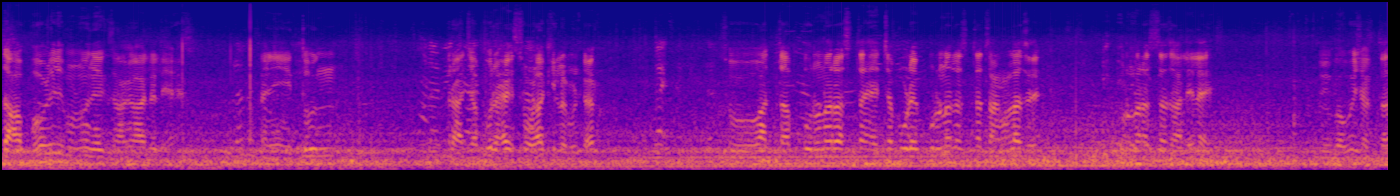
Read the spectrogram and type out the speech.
दाभोळे म्हणून एक जागा आलेली आहे. आणि इथून राजापूर आहे सोळा किलोमीटर. सो आता पूर्ण रस्ता ह्याच्या पुढे पूर्ण रस्ता चांगलाच आहे. पूर्ण रस्ता झालेला आहे. तुम्ही बघू शकता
